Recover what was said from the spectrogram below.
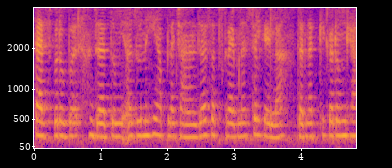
त्याचबरोबर जर तुम्ही अजूनही आपला चॅनल जर सबस्क्राईब नसेल केला तर नक्की करून घ्या.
